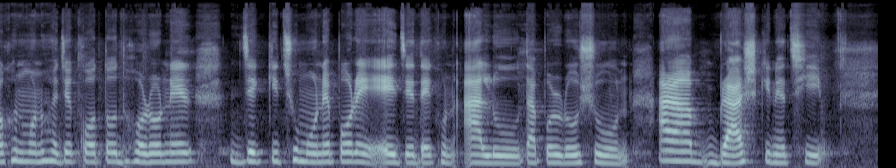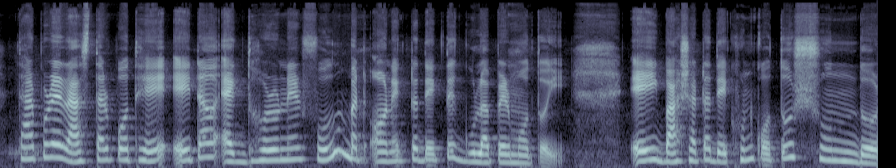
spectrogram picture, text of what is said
তখন মনে হয় যে কত ধরনের যে কিছু মনে পড়ে। এই যে দেখুন, আলু, তারপর রসুন, আর ব্রাশ কিনেছি। তারপরে রাস্তার পথে এইটাও এক ধরনের ফুল বাট অনেকটা দেখতে গোলাপের মতোই। এই বাসাটা দেখুন কত সুন্দর।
